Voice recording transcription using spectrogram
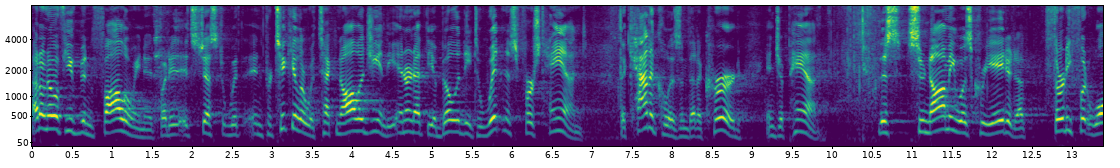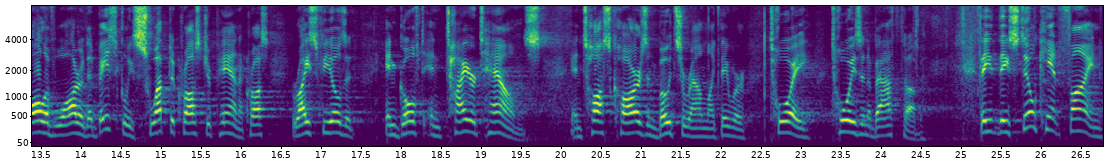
I don't know if you've been following it, but it's just with, in particular with technology and the internet, the ability to witness firsthand the cataclysm that occurred in Japan. This tsunami was created, a 30 foot wall of water that basically swept across Japan, across rice fields. It engulfed entire towns and tossed cars and boats around like they were toy, toys in a bathtub. They, they still can't find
